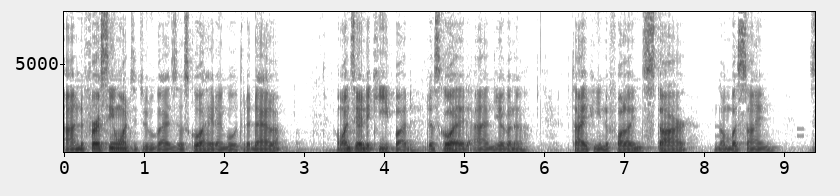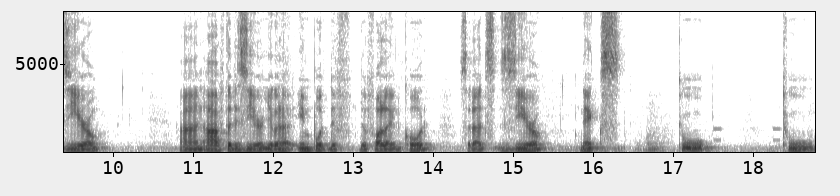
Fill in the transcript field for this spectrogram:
And the first thing you want to do guys, just go ahead and go to the dialer. once you're in the keypad, just go ahead and you're gonna type in the following star number sign zero. And after the zero you're gonna input the, the following code. So that's zero next two two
